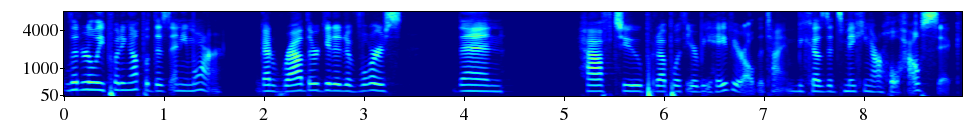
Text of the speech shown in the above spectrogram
literally putting up with this anymore. Like, I'd rather get a divorce than have to put up with your behavior all the time because it's making our whole house sick.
